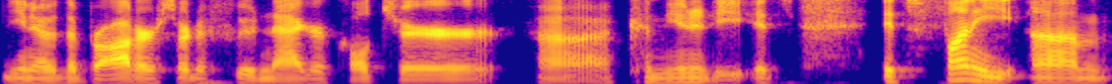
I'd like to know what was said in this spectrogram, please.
you know, the broader sort of food and agriculture uh, community. It's it's funny. Um,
